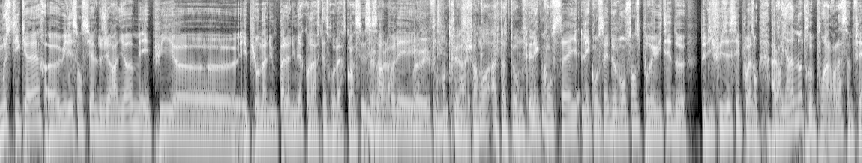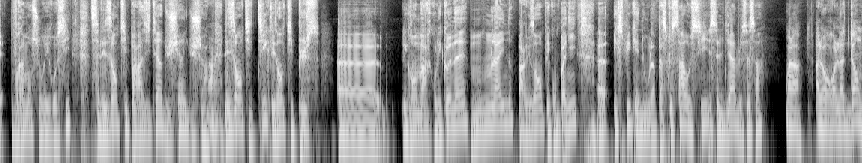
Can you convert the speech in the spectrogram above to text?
Moustiquaire, euh, huile essentielle de géranium, et puis euh, et puis on n'allume pas la lumière quand on a la fenêtre ouverte. quoi. C'est c'est ça voilà. un peu les. Oui, oui, il faut rentrer dans la chambre à tâtons. les conseils, les conseils de bon sens pour éviter de, de diffuser ces poisons. Alors il y a un autre point, alors là ça me fait vraiment sourire aussi, c'est les antiparasitaires du chien et du chat. Ah. Les anti-tiques, les anti-puces. Euh, les grandes marques, on les connaît, Line par exemple, et compagnie. Euh, Expliquez-nous là, parce que ça aussi c'est le diable, c'est ça? Voilà. Alors là-dedans,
